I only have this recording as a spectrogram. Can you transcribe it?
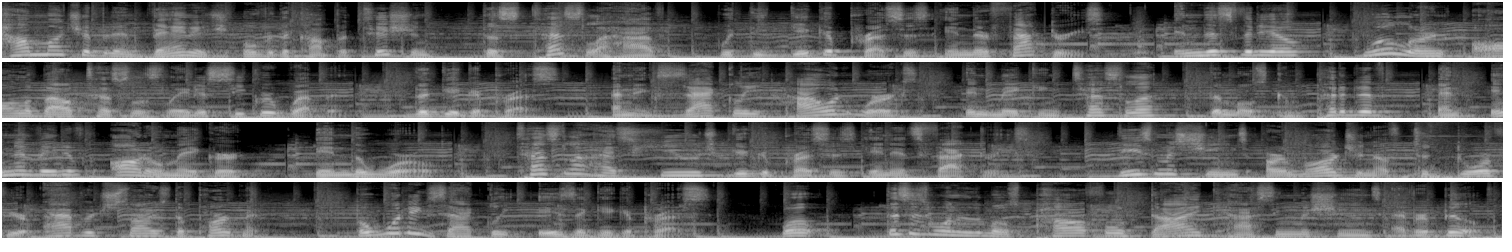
How much of an advantage over the competition does Tesla have with the gigapresses in their factories? In this video, we'll learn all about Tesla's latest secret weapon, the gigapress, and exactly how it works in making Tesla the most competitive and innovative automaker in the world. Tesla has huge gigapresses in its factories. These machines are large enough to dwarf your average sized apartment. But what exactly is a gigapress? Well, this is one of the most powerful die casting machines ever built,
